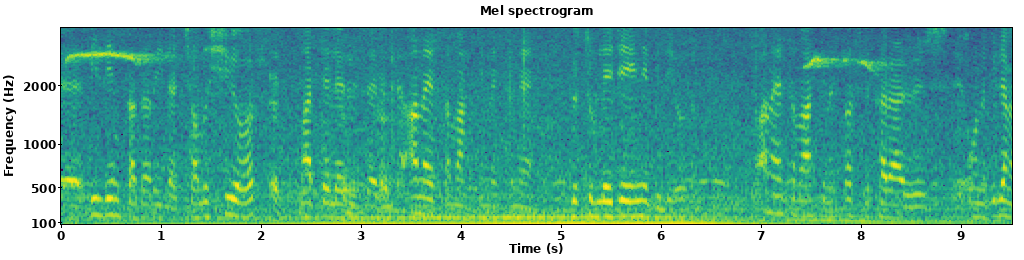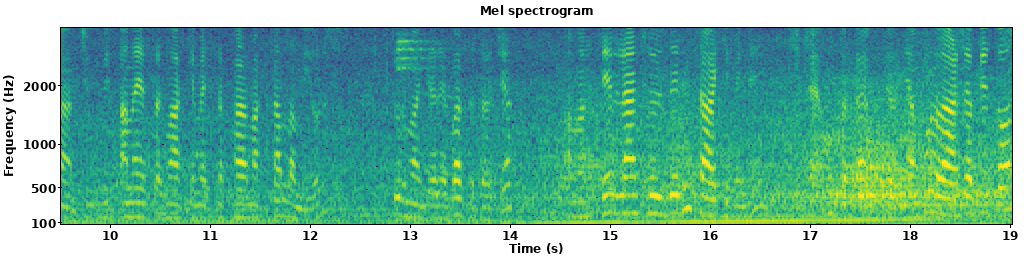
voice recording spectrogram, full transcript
e, bildiğim kadarıyla çalışıyor Evet. maddeler üzerinde. Anayasa Mahkemesi'ne götürüleceğini biliyorum. Anayasa Mahkemesi nasıl bir karar verir e, onu bilemem. Çünkü biz Anayasa Mahkemesi'ne parmak sallamıyoruz. Duruma göre bakılacak. Ama verilen sözlerin takibini e, mutlaka yapacağız. Yani buralarda beton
